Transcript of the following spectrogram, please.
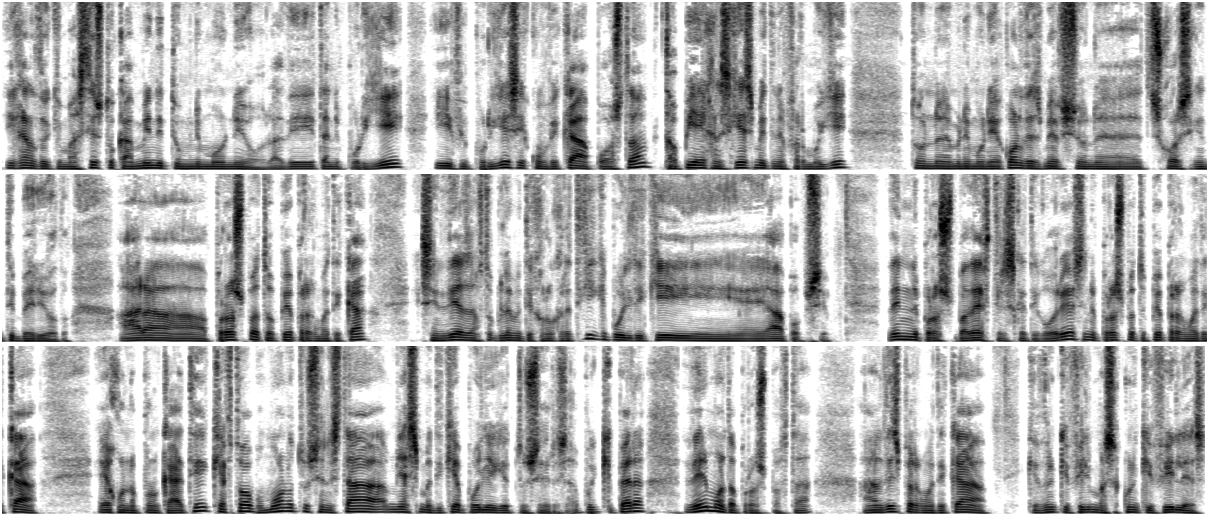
είχαν δοκιμαστεί στο καμίνι του μνημονίου. Δηλαδή ήταν υπουργοί ή υφυπουργοί σε κομβικά απόστα, τα οποία είχαν σχέση με την εφαρμογή των ε, μνημονιακών δεσμεύσεων ε, της χώρας εκείνη την περίοδο. Άρα πρόσωπα τα οποία πραγματικά συνδύαζαν αυτό που λέμε τεχνοκρατική και πολιτική ε, άποψη. Δεν είναι πρόσωπα δεύτερης κατηγορίας, είναι πρόσωπα τα οποία πραγματικά έχουν να πούν κάτι και αυτό από μόνο τους συνιστά μια σημαντική απώλεια για τους ΣΥΡΙΖΑ. Από εκεί και πέρα δεν είναι μόνο τα πρόσωπα αυτά. Αν δεις πραγματικά και δουν και οι φίλοι μας, ακούν και οι φίλες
